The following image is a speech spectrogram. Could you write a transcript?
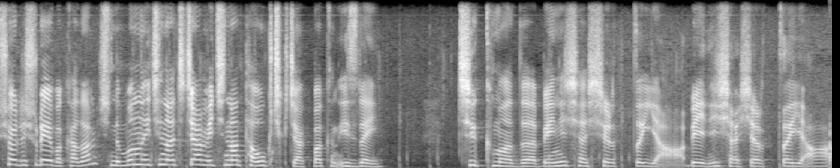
Şöyle şuraya bakalım. Şimdi bunun içini açacağım ve içinden tavuk çıkacak. Bakın izleyin. Çıkmadı. Beni şaşırttı ya. Beni şaşırttı ya.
